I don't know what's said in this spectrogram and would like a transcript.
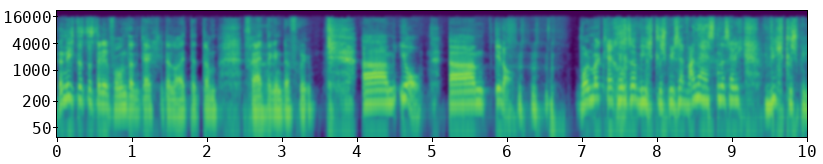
Na, nicht, dass das Telefon dann gleich wieder läutet am Freitag in der Früh. Ähm, jo, ähm, genau. Wollen wir gleich unser Wichtelspiel sein? Wann heißt denn das eigentlich Wichtelspiel?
